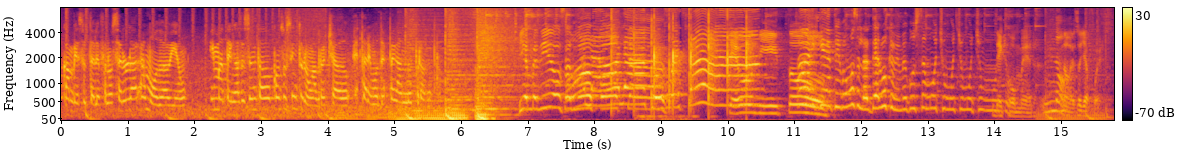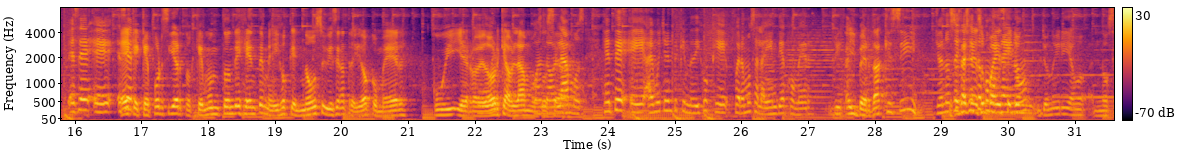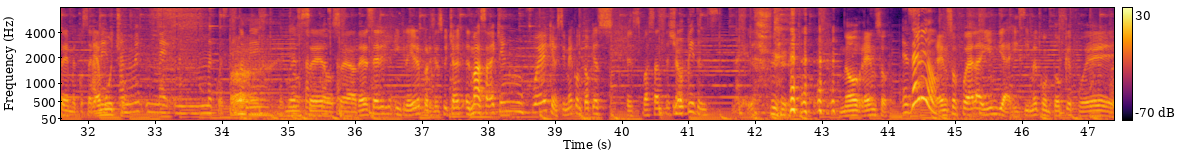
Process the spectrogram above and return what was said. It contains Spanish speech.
momento cambie su teléfono celular a modo avión y manténgase sentado con su cinturón abrochado. Estaremos despegando pronto. Bienvenidos a un Hola, nuevo hola, podcast. ¿cómo están? ¡Qué bonito! Ay, gente, vamos a hablar de algo que a mí me gusta mucho, mucho, mucho, mucho. De comer. No. eso ya fue. Ese, eh, ese... Eh, que, que por cierto, que un montón de gente me dijo que no se hubiesen atrevido a comer cuy y el roedor que hablamos. Cuando o sea. hablamos. Gente, eh, hay mucha gente que me dijo que fuéramos a la India a comer. Ay, ¿verdad que sí? Yo no sé, yo sabe que es siento un como país que ahí yo, no. yo no iría, no sé, me costaría a mí, mucho. A mí me, me, me, me cuesta también. Me No sé, me o sea, debe ser increíble, pero sí he escuchado. Es más, ¿sabe quién fue? Que sí me contó que es, es bastante shock. Los Beatles. no, Renzo. ¿En serio? Renzo fue a la India y sí me contó que fue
